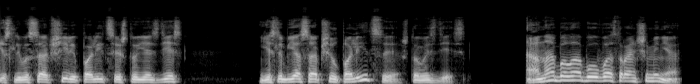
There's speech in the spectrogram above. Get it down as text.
Если вы сообщили полиции, что я здесь...» «Если бы я сообщил полиции, что вы здесь...» Она была бы у вас раньше меня.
